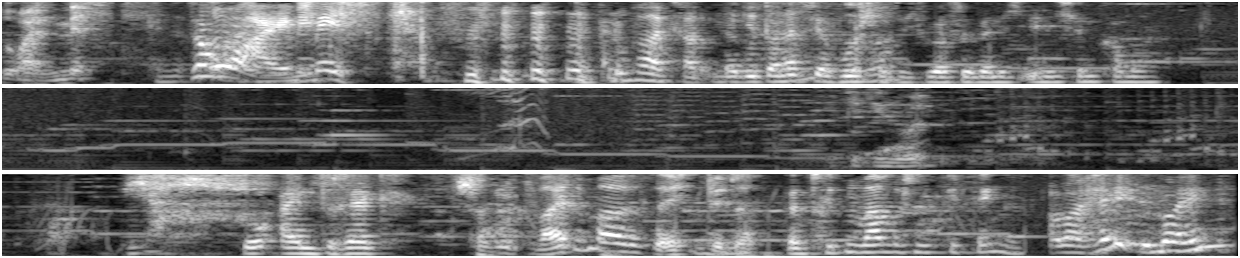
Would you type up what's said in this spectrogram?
So ein Mist. So ein Mist! Der Klumper hat gerade Ja gut, dann ist ja wurscht, was ich würfel, wenn ich eh nicht hinkomme. Die Null. So ein Dreck. Schon das zweite Mal ist echt bitter. Beim dritten Mal musst du ins Gefängnis. Aber hey, immerhin,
